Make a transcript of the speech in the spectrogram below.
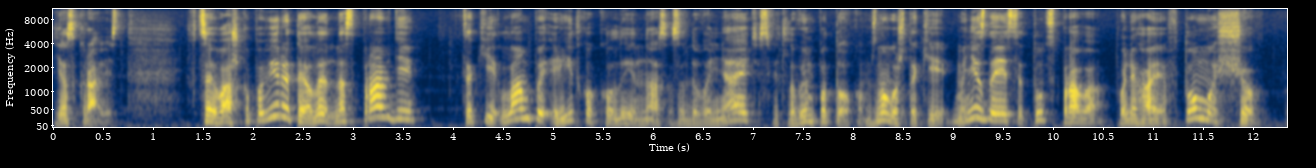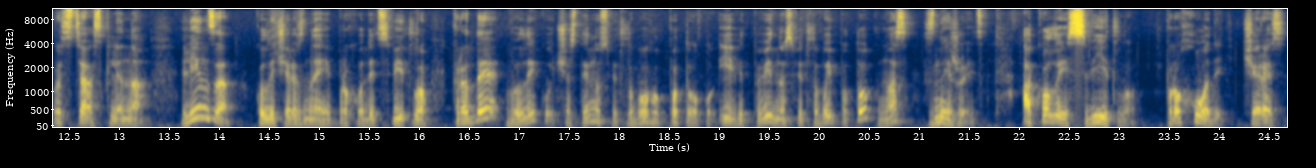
яскравість. В це важко повірити, але насправді такі лампи рідко коли нас задовольняють світловим потоком. Знову ж таки, мені здається, тут справа полягає в тому, що ось ця скляна лінза. Коли через неї проходить світло, краде велику частину світлового потоку, і відповідно світловий поток у нас знижується. А коли світло проходить через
